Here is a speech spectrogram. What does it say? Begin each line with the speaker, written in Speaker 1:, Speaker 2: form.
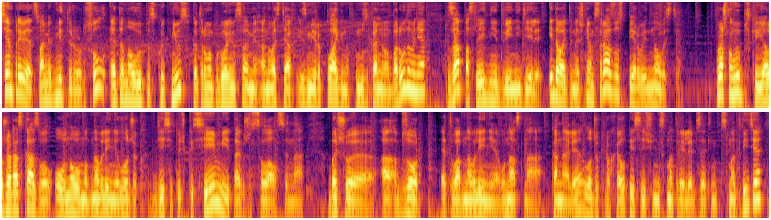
Speaker 1: Всем привет, с вами Дмитрий Урсул, это новый выпуск Quick News, в котором мы поговорим с вами о новостях из мира плагинов и музыкального оборудования за последние две недели. И давайте начнем сразу с первой новости. В прошлом выпуске я уже рассказывал о новом обновлении Logic 10.7 и также ссылался на большой а, обзор этого обновления у нас на канале Logic Pro Help. Если еще не смотрели, обязательно посмотрите.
